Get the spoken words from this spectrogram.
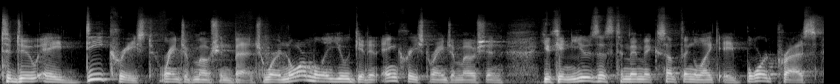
to do a decreased range of motion bench, where normally you would get an increased range of motion. You can use this to mimic something like a board press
